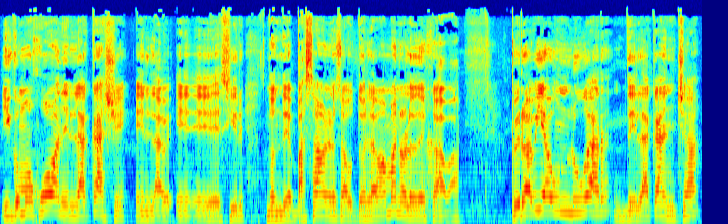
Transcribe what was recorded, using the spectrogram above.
y como jugaban en la calle, en la, eh, es decir, donde pasaban los autos, la mamá no lo dejaba. Pero había un lugar de la cancha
